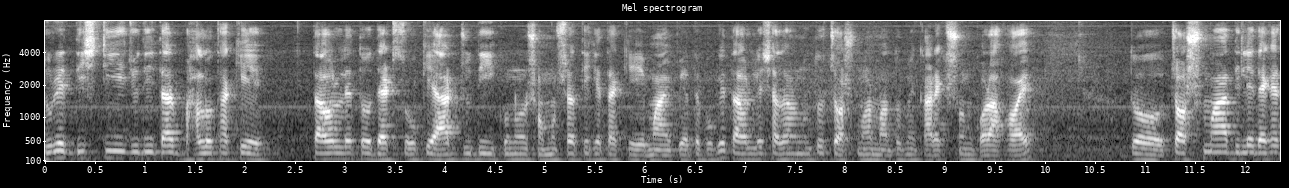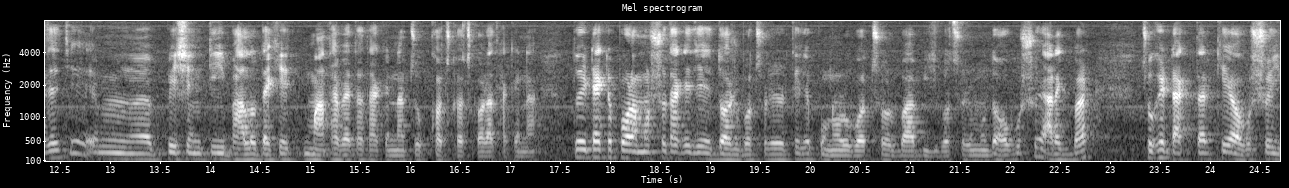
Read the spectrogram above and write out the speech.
দূরের দৃষ্টি যদি তার ভালো থাকে, তাহলে তো দ্যাটস ওকে আর যদি কোনো সমস্যা থেকে থাকে, মায়োপিয়াতে ভোগে, তাহলে সাধারণত চশমার মাধ্যমে কারেকশন করা হয়। তো চশমা দিলে দেখা যায় যে পেশেন্টটি ভালো দেখে মাথা ব্যথা থাকে না, চোখ খচখচ করা থাকে না। তো এটা একটা পরামর্শ থাকে যে, দশ বছরের থেকে পনেরো বছর বা বিশ বছরের মধ্যে অবশ্যই আরেকবার চোখের ডাক্তারকে অবশ্যই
